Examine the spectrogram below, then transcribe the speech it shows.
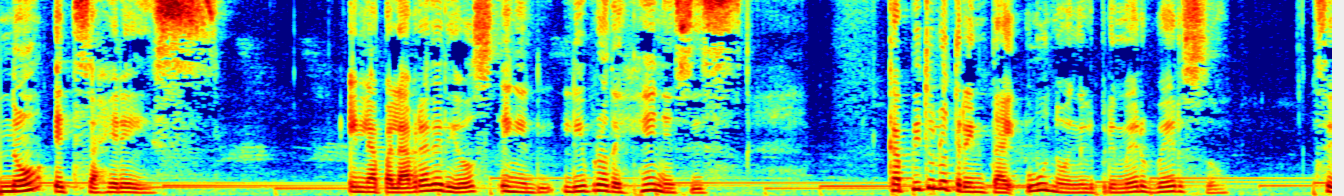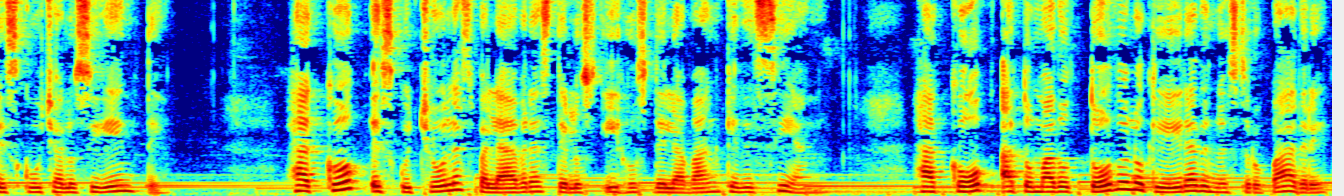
No exageréis. En la palabra de Dios, en el libro de Génesis, capítulo 31, en el primer verso, se escucha lo siguiente. Jacob escuchó las palabras de los hijos de Labán que decían, Jacob ha tomado todo lo que era de nuestro padre,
